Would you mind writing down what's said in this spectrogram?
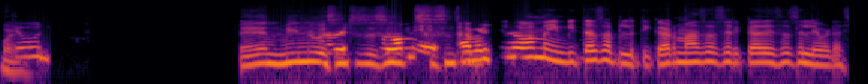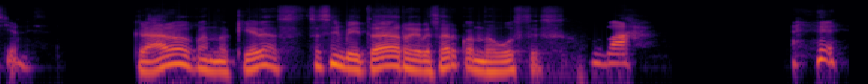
Qué bonito. En 1960. A ver, si luego me invitas a platicar más acerca de esas celebraciones. Claro, cuando quieras. Estás invitada a regresar cuando gustes. Va.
